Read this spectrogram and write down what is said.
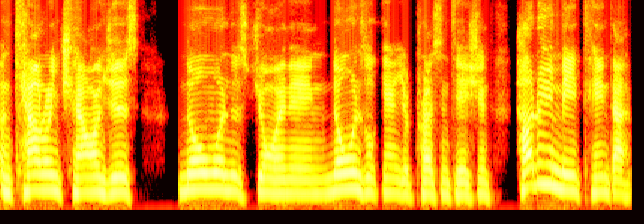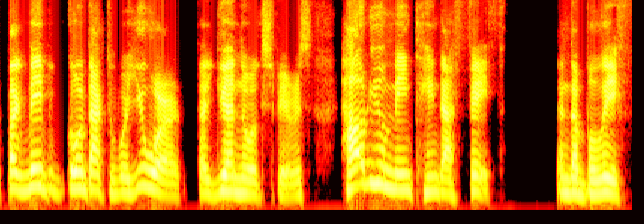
encountering challenges. No one is joining. No one's looking at your presentation. How do you maintain that? Like maybe going back to where you were, like you had no experience. How do you maintain that faith and the belief?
